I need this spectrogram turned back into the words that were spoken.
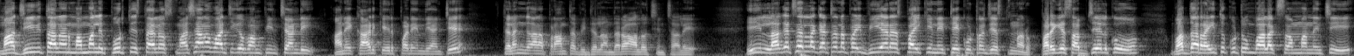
మా జీవితాలను మమ్మల్ని పూర్తి స్థాయిలో శ్మశాన వాటికి పంపించండి అనే కాడికి ఏర్పడింది అంటే తెలంగాణ ప్రాంత బిడ్డలందరూ ఆలోచించాలి. ఈ లగచర్ల ఘటనపై బీఆర్ఎస్ పైకి నెట్టే కుట్ర చేస్తున్నారు. పరిగే సబ్జైలుకు వద్ద రైతు కుటుంబాలకు సంబంధించి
